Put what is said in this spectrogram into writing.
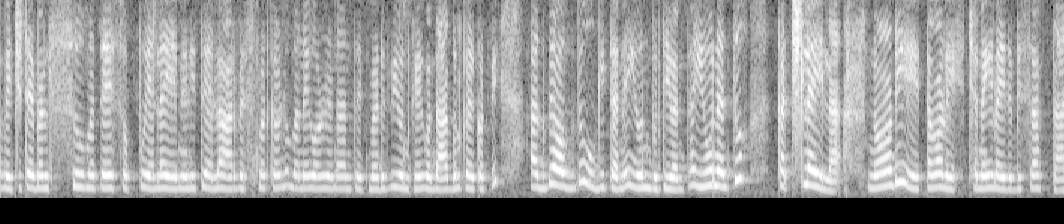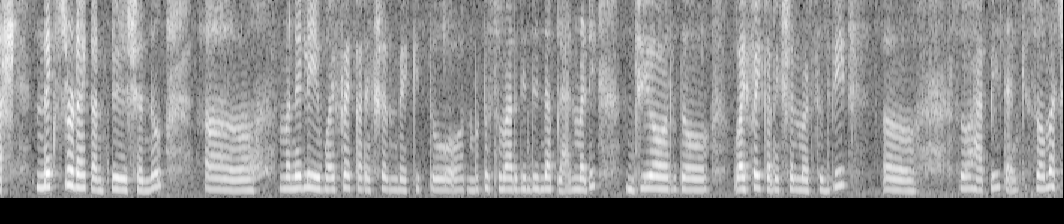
ವೆಜಿಟೇಬಲ್ಸು ಮತ್ತು ಸೊಪ್ಪು ಎಲ್ಲ ಏನೇನಿತ್ತು ಎಲ್ಲ ಹಾರ್ವೆಸ್ಟ್ ಮಾಡ್ಕೊಂಡು ಮನೆಗೆ ಹೊರಡೋಣ ಅಂತ ಇದು ಮಾಡಿದ್ವಿ. ಇವನ ಕೈಗೆ ಒಂದು ಹಾಗಲಕಾಯಿ ಕೊಟ್ವಿ. ಅಗ್ದು ಅಗ್ದು ಉಗಿತಾನೆ ಇವನು ಬುದ್ಧಿವಂತ. ಇವನಂತೂ ಕಚ್ಚಲೇ ಇಲ್ಲ. ನೋಡಿ, ತಗೊಳ್ಳಿ, ಚೆನ್ನಾಗಿಲ್ಲ, ಇದು ಬಿಸಾಕ್ತಾ ಅಷ್ಟು. ನೆಕ್ಸ್ಟ್ ಡೇ ಕಂಟಿನ್ಯೂಷನ್ನು ಮನೇಲಿ ವೈಫೈ ಕನೆಕ್ಷನ್ ಬೇಕಿತ್ತು ಅಂದ್ಬಿಟ್ಟು ಸುಮಾರು ದಿನದಿಂದ ಪ್ಲ್ಯಾನ್ ಮಾಡಿ ಜಿಯೋ ಅವ್ರದ್ದು ವೈಫೈ ಕನೆಕ್ಷನ್ ಮಾಡಿಸಿದ್ವಿ. So happy thank you so much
